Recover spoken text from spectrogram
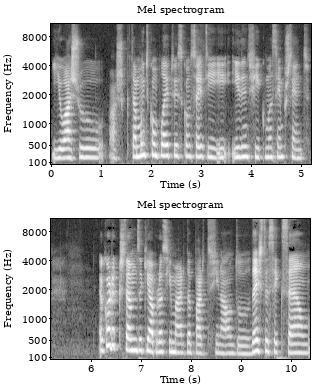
E eu acho, acho que está muito completo esse conceito e, e, e identifico-me a 100%. Agora que estamos aqui a aproximar da parte final do, desta secção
